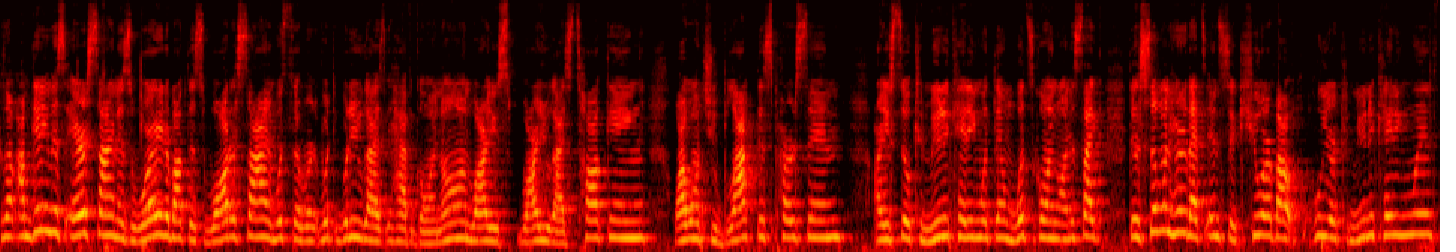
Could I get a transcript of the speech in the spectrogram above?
Because I'm getting this air sign is worried about this water sign. What's the what, what do you guys have going on? Why are you why are you guys talking? Why won't you block this person? Are you still communicating with them? What's going on? It's like there's someone here that's insecure about who you're communicating with.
